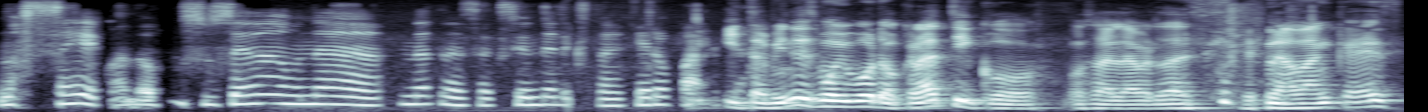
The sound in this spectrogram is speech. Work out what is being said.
no sé, cuando suceda una, una transacción del extranjero para... Y, también es muy burocrático, o sea, la verdad es que la banca es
